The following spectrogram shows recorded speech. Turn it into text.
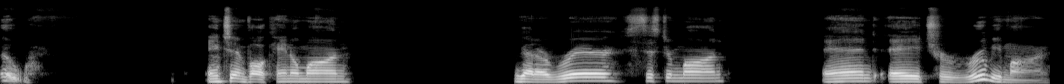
Oh. Ancient Volcanomon. We got a rare Sistermon and a Cherubimon.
